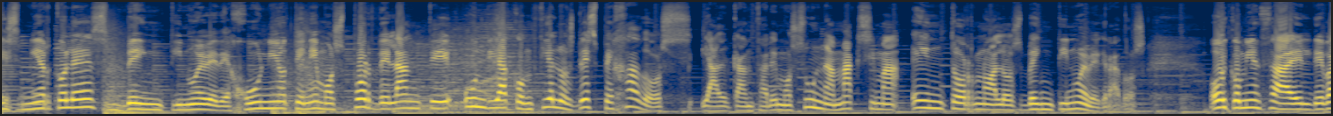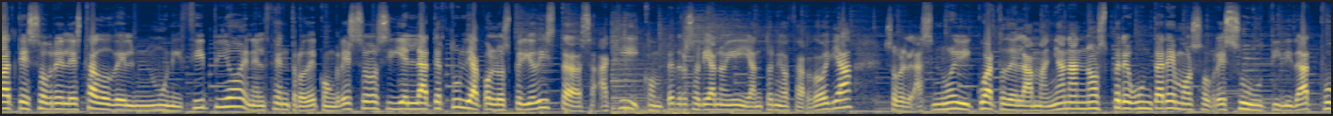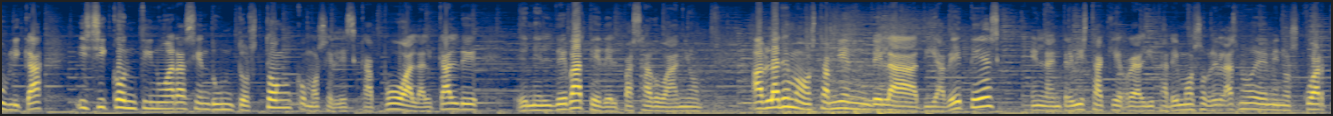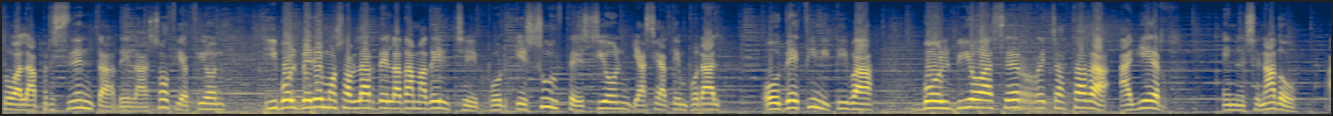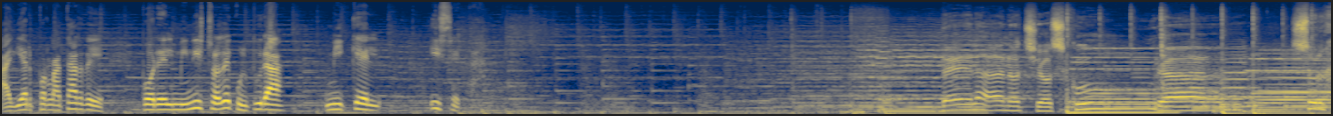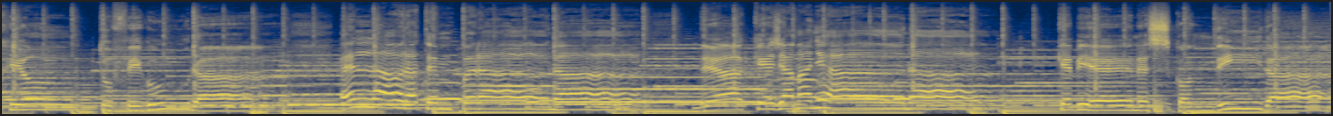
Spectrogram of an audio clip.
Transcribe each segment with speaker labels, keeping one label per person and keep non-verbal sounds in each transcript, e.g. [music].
Speaker 1: Es miércoles 29 de junio, tenemos por delante un día con cielos despejados y alcanzaremos una máxima en torno a los 29 grados. Hoy comienza el debate sobre el estado del municipio en el Centro de Congresos y en la tertulia con los periodistas, aquí con Pedro Soriano y Antonio Zardoya, sobre las nueve y cuarto de la mañana nos preguntaremos sobre su utilidad pública y si continuará siendo un tostón como se le escapó al alcalde en el debate del pasado año. Hablaremos también de la diabetes, en la entrevista que realizaremos sobre las 9 menos cuarto a la presidenta de la asociación y volveremos a hablar de la Dama delche porque su cesión, ya sea temporal o definitiva, volvió a ser rechazada ayer en el Senado, ayer por la tarde, por el ministro de Cultura, Miquel Iseta.
Speaker 2: De la noche oscura surgió tu figura en la hora temprana de aquella mañana que viene escondida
